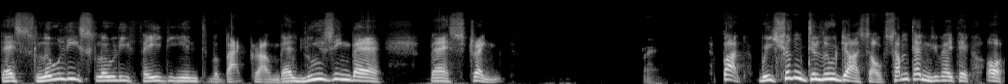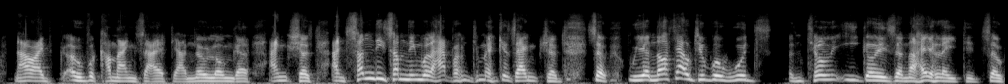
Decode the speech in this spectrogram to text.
they're slowly slowly fading into the background they're losing their their strength but we shouldn't delude ourselves. Sometimes you may think, oh, now I've overcome anxiety. I'm no longer anxious. And suddenly something will happen to make us anxious. So we are not out of the woods until ego is annihilated. So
